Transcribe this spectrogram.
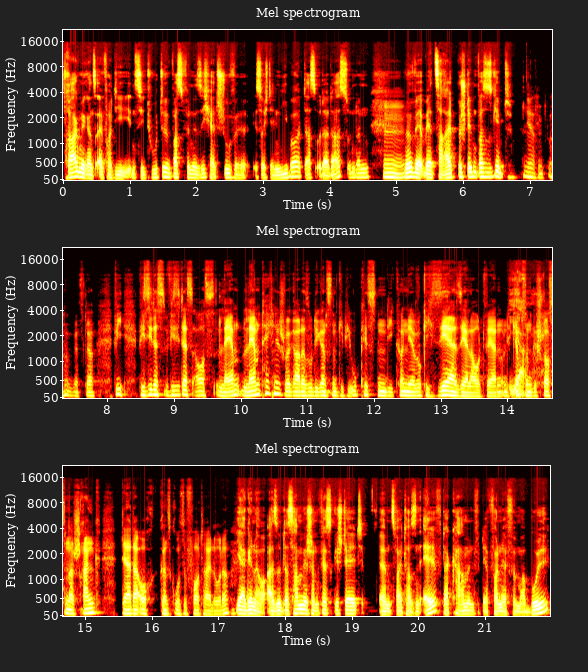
fragen wir ganz einfach die Institute, was für eine Sicherheitsstufe ist euch denn lieber, das oder das? Und dann, mhm. ne, wer, wer, zahlt bestimmt, was es gibt. Ja, ganz klar. Wie, wie, sieht, das, wie sieht das aus Lärm, lärmtechnisch? Weil gerade so die ganzen GPU-Kisten, die können ja wirklich sehr, sehr laut werden. Und ich glaube, ja. so ein geschlossener Schrank, der hat da auch ganz große Vorteile, oder? Ja, genau. Also das haben wir schon festgestellt. Ähm, 2011, da kamen der, von der Firma Bull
